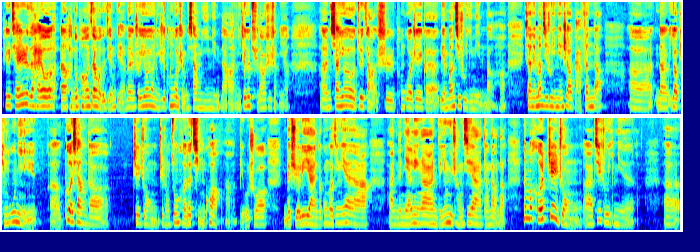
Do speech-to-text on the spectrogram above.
这个前些日子还有嗯很多朋友在我的节目底下问说，悠悠你是通过什么项目移民的啊？你这个渠道是什么呀？嗯，像悠悠最早是通过这个联邦技术移民的哈，像联邦技术移民是要打分的，呃，那要评估你呃各项的这种这种综合的情况啊，比如说你的学历啊、你的工作经验啊、啊你的年龄啊、你的英语成绩啊等等的。那么和这种呃技术移民呃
